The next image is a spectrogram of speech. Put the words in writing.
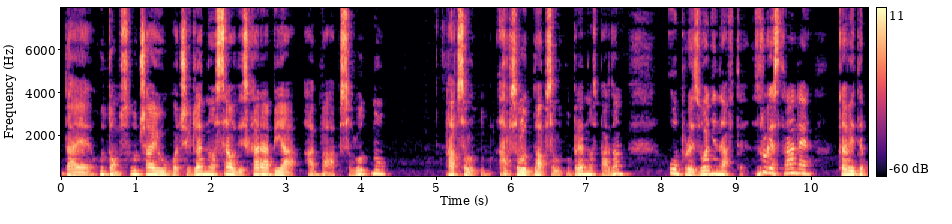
da je u tom slučaju očigledno Saudijska Arabija ima apsolutnu, apsolutnu, apsolutnu, apsolutnu prednost, pardon, u proizvodnji nafte. S druge strane, kad vidite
